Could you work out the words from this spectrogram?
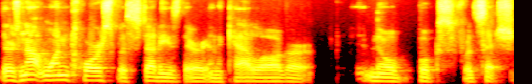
there's not one course with studies there in the catalog or no books for such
